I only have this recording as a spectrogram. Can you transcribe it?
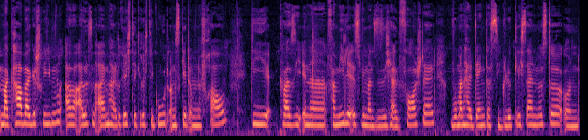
makaber geschrieben, aber alles in allem halt richtig, richtig gut. Und es geht um eine Frau, die quasi in einer Familie ist, wie man sie sich halt vorstellt, wo man halt denkt, dass sie glücklich sein müsste und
